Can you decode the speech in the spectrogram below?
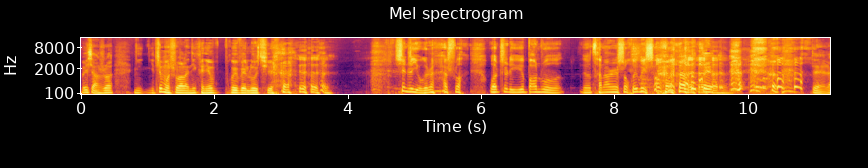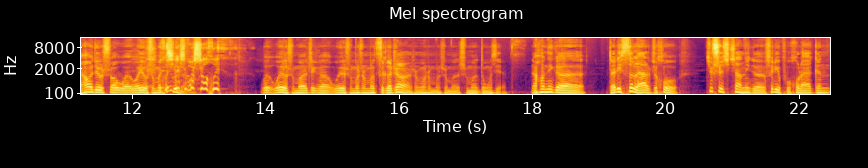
我就想说，你你这么说了，你肯定不会被录取。甚至有个人还说，我致力于帮助呃残障人士回归社会，对对，然后就是说我我有什么技能回归什，么社会？我我有什么这个，我有什么什么资格证，什么什么什么什么东西。然后那个德利斯来了之后，就是像那个菲利普后来跟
